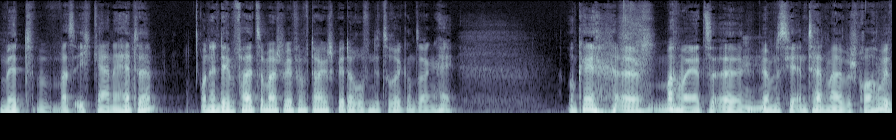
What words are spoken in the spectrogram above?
mit, was ich gerne hätte. Und in dem Fall zum Beispiel, fünf Tage später rufen die zurück und sagen, hey, okay, äh, machen wir jetzt. Äh, mhm. Wir haben das hier intern mal besprochen. Wir,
